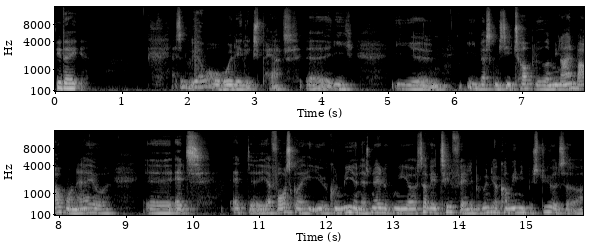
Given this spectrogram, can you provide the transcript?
i dag? Altså nu er jeg jo overhovedet ikke ekspert øh, i, i, øh, i, hvad skal man sige, topleder. Min egen baggrund er jo, øh, at at øh, jeg forsker i økonomi og nationaløkonomi, og så ved et tilfælde begyndte jeg at komme ind i bestyrelser og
